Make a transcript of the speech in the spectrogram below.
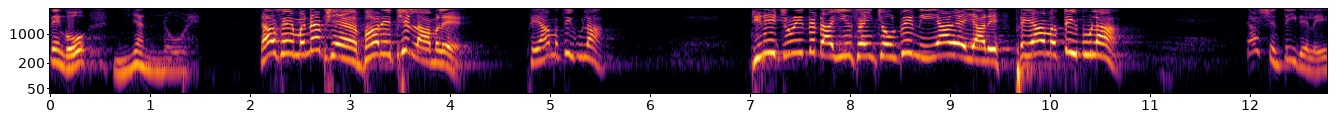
သင်ကိုမျက်နှိုးတယ်နောက်ဆိုရင်မနှက်ပြန်ဘာတွေဖြစ်လာမလဲဖျားမသိဘူးလား ဒီနေ့ကျွန်တော်တို့ရင်ဆိုင်ကြုံတွေ့နေရတဲ့အရာတွေဖျားမသိဘူးလားဖျားရှင်သိတယ်လေ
